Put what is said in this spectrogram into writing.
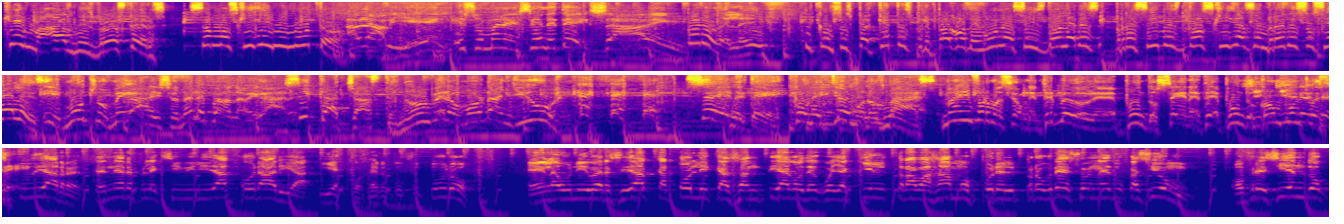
¿Qué más, mis brosters? Somos Giga y Minuto. Habla bien, esos manes de CNT saben. Pero de ley. Y con sus paquetes prepago de 1 a 6 dólares, recibes 2 gigas en redes sociales. Y muchos megas adicionales para navegar. Sí cachaste, ¿no? Pero more than you. CNT, conectémonos más. Más información en www.cnt.com.es. Si quieres estudiar, tener flexibilidad horaria y escoger tu futuro, en la Universidad Católica Santiago de Guayaquil trabajamos por el progreso en la educación, ofreciendo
